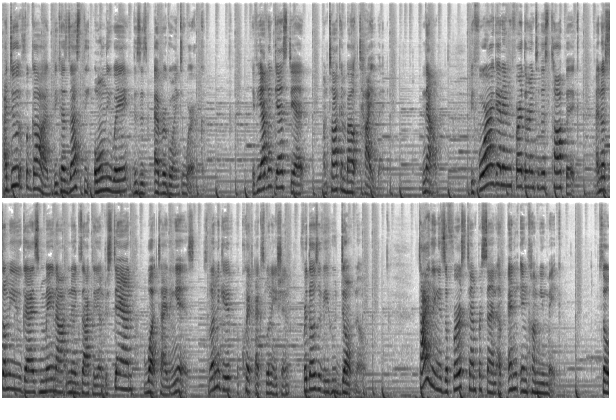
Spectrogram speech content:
I do it for God because that's the only way this is ever going to work. If you haven't guessed yet, I'm talking about tithing. Now, before I get any further into this topic, I know some of you guys may not exactly understand what tithing is. So let me give a quick explanation for those of you who don't know. Tithing is the first 10% of any income you make. So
